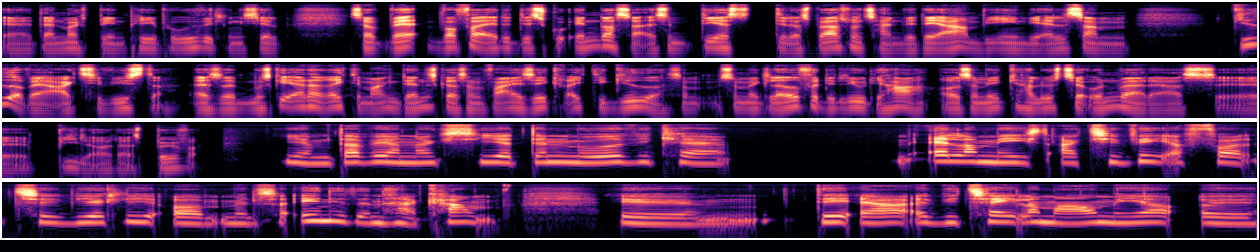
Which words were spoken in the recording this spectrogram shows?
af Danmarks BNP på udviklingshjælp. Så hvad, hvorfor er det, det skulle ændre sig? Altså, det, jeg stiller spørgsmålstegn ved, det er, om vi egentlig alle sammen gider være aktivister. Altså, måske er der rigtig mange danskere, som faktisk ikke rigtig gider, som, som er glade for det liv, de har, og som ikke har lyst til at undvære deres øh, biler og deres bøffer. Jamen, der vil jeg nok sige, at den måde, vi kan allermest aktivere folk til virkelig at melde sig ind i den her kamp, øh, det er, at vi taler meget mere øh,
